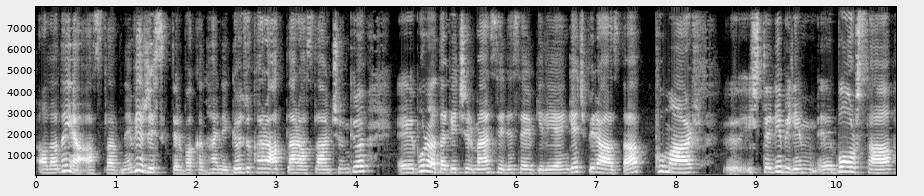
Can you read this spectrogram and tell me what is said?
alanı ya aslan nevi risktir. Bakın hani gözü kara atlar aslan çünkü e, burada geçirmen seni sevgili yengeç biraz da kumar işte ne bileyim e, borsa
